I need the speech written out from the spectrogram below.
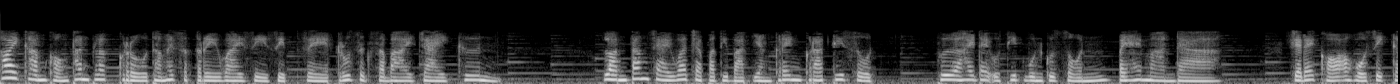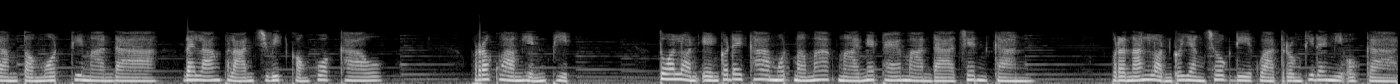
ถ้อยคำของท่านพระครูทำให้สตรีวัยสี่สิบเศษรู้สึกสบายใจขึ้น หล่อนตั้งใจว่าจะปฏิบัติอย่างเคร่งครัดที่สุด เพื่อให้ได้อุทิศบุญกุศลไปให้มารดา จะได้ขออโหสิกรรมต่อมดที่มารดาได้ล้างผลาญชีวิตของพวกเขา เพราะความเห็นผิด ตัวหล่อนเองก็ได้ฆ่ามดมามากมายไม่แพ้มารดาเช่นกันประนั้นหล่อนก็ยังโชคดีกว่าตรงที่ได้มีโอกาส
